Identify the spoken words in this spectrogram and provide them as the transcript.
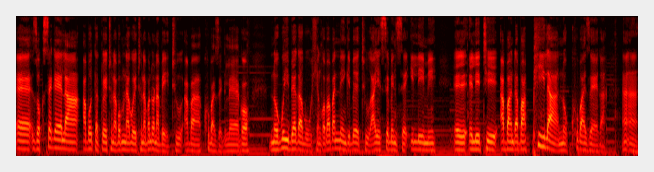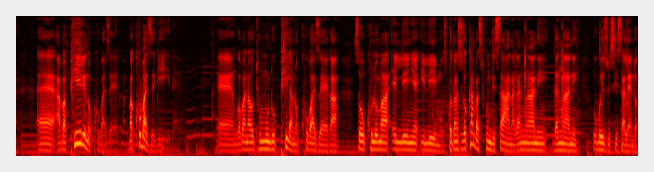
eh zokusekela abodadewethu nabomnakwethu nabantwana bethu abakhubazekileko nokuyibeka kuhle ngoba abaningi bethu ayesebenzise ilimi elithi abantu abaphila nokukhubazeka. Uh eh abaphili nokukhubazeka bakhubazekile. Eh ngoba nawuthi umuntu uphila nokukhubazeka so ukhuluma elinye ilimi kodwa sizokuhamba sifundisana kancane kancane ukuyizwisisa lento.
